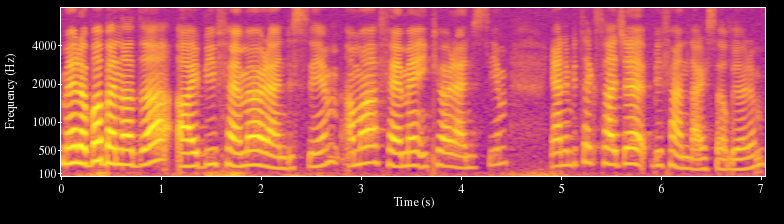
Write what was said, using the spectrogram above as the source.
Merhaba ben Ada. IB FM öğrencisiyim ama FM 2 öğrencisiyim. Yani bir tek sadece bir fen dersi alıyorum.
